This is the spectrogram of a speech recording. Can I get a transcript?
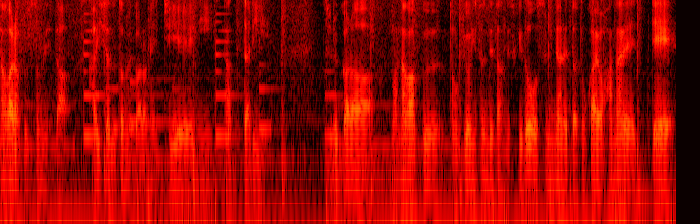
長らく勤めてた会社勤めからね自営になったりそれから、まあ、長く東京に住んでたんですけど住み慣れた都会を離れて、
